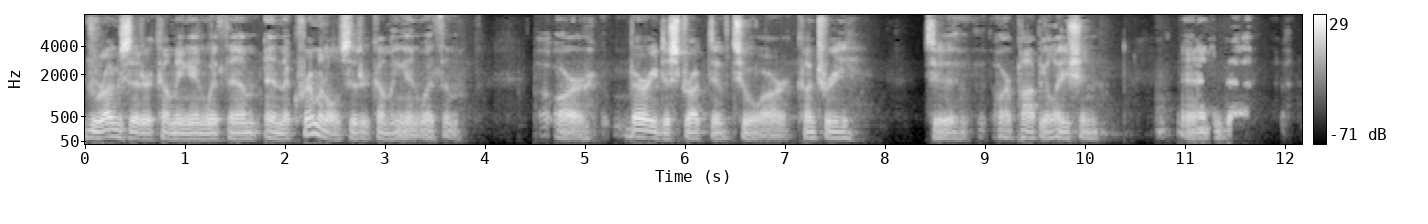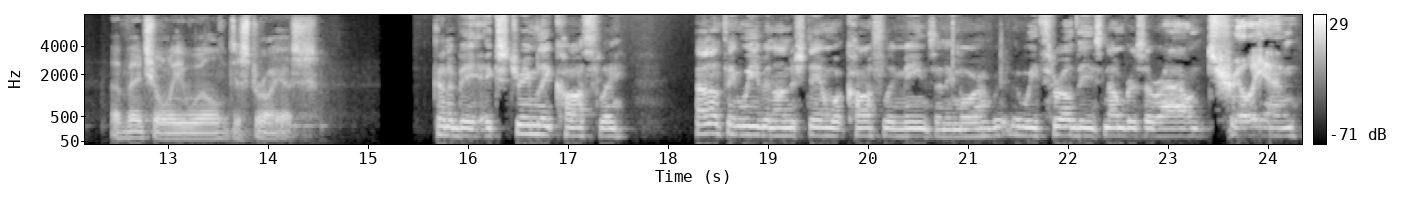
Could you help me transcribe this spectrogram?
drugs that are coming in with them and the criminals that are coming in with them are very destructive to our country, to our population, and uh, eventually will destroy us. Going to be extremely costly I don't think we even understand what costly means anymore. We, we throw these numbers around, trillion.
